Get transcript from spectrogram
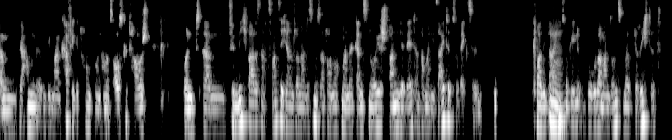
ähm, wir haben irgendwie mal einen Kaffee getrunken und haben uns ausgetauscht. Und ähm, für mich war das nach 20 Jahren Journalismus einfach nochmal eine ganz neue, spannende Welt, einfach mal die Seite zu wechseln. Quasi dahin mhm. zu gehen, worüber man sonst immer berichtet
